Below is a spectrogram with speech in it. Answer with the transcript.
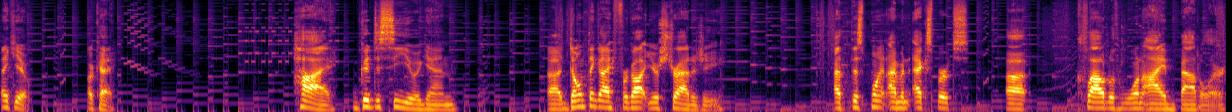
Thank you. Okay. Hi, good to see you again. Uh, don't think I forgot your strategy. At this point, I'm an expert uh, cloud with one eye battler.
